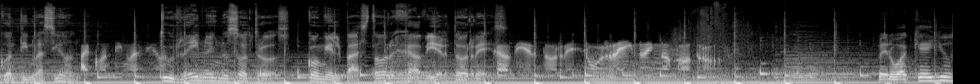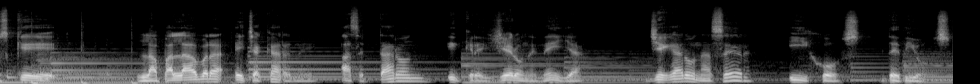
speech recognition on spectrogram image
continuación, a continuación, Tu reino en nosotros, con el pastor Javier Torres. Javier Torres, Tu reino en nosotros. Pero aquellos que la palabra hecha carne aceptaron y creyeron en ella, llegaron a ser hijos de Dios.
